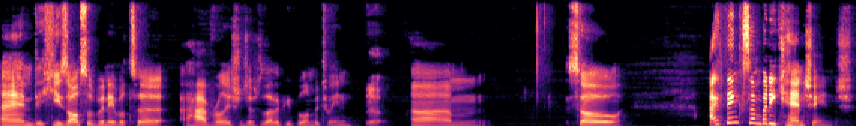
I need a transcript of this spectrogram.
and he's also been able to have relationships with other people in between. Yeah. Um, so I think somebody can change.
